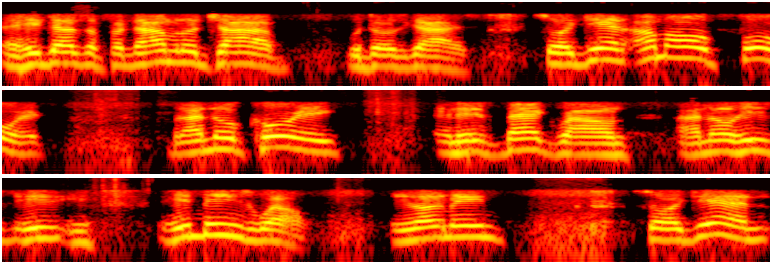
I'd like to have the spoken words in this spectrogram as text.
And he does a phenomenal job with those guys. So, again, I'm all for it. But I know Corey and his background. I know he's he he means well. You know what I mean? So again,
